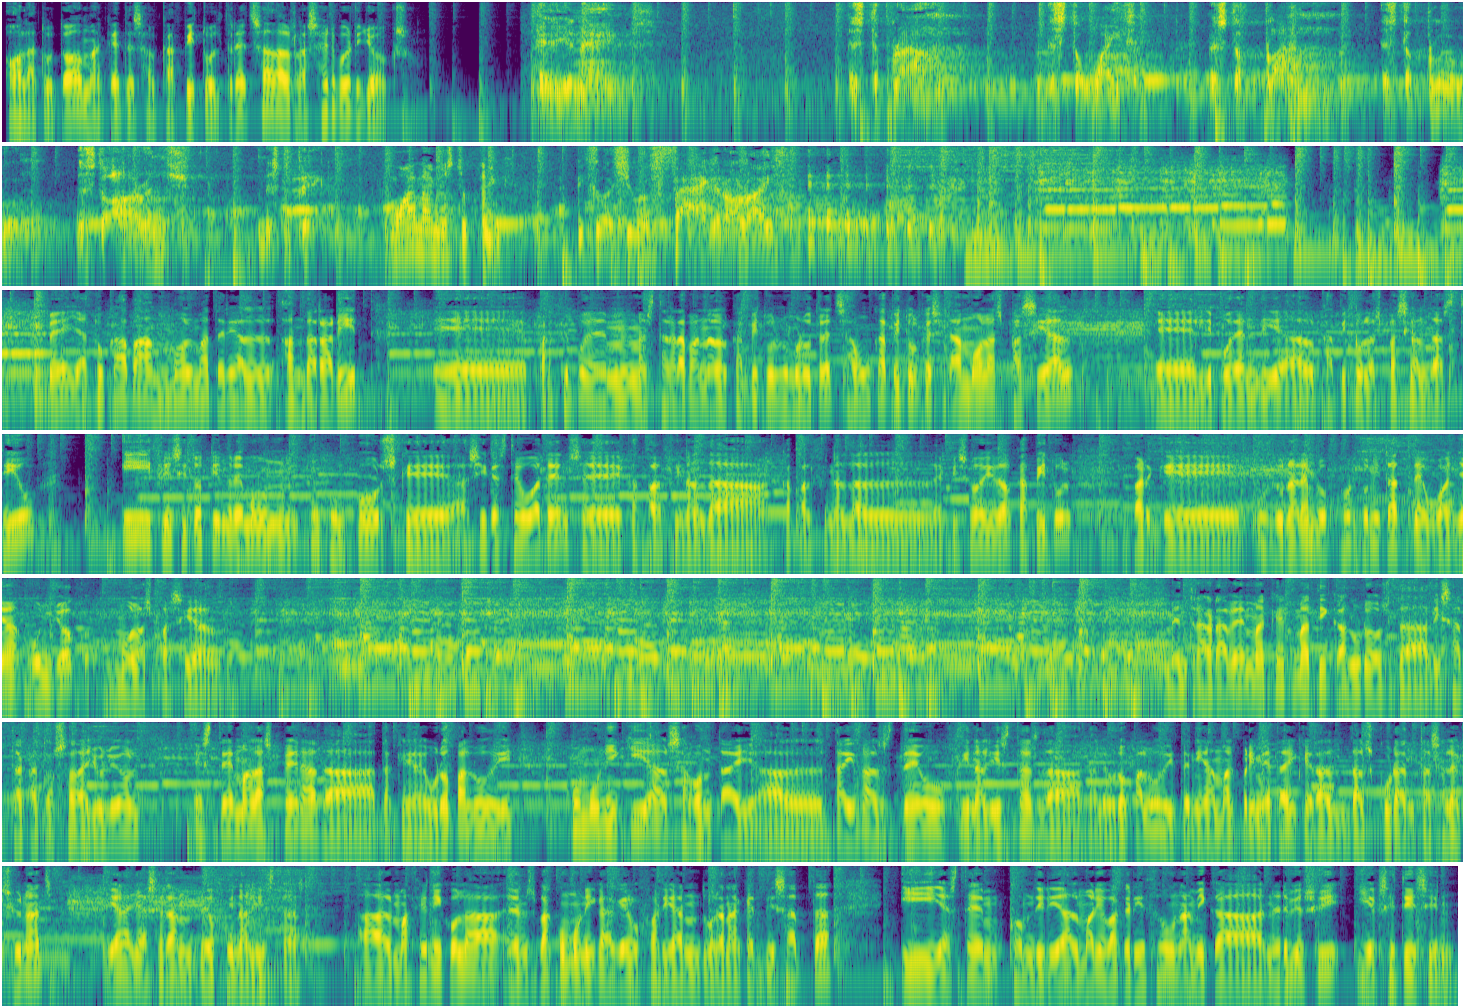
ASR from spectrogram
Hola a tothom, aquest és el capítol 13 del Reservoir Jocs. Are your names. Mr. Brown, Mr. White, Mr. Blonde, Mr. Blue, Mr. Orange, Mr. Pink. Why am I Mr. Pink? Because you're a faggot, all right? Bé, ja tocava amb molt material endarrerit. Eh, per fi podem estar gravant el capítol número 13, un capítol que serà molt especial. Eh, li podem dir el capítol especial d'estiu i fins i tot tindrem un, un concurs que així que esteu atents eh, cap al final de, cap al final de l'episodi del capítol perquè us donarem l'oportunitat de guanyar un joc molt especial. Mentre gravem aquest matí calorós de dissabte 14 de juliol, estem a l'espera de, de que Europa Ludi comuniqui el segon tall, el tall dels 10 finalistes de, de l'Europa Ludi. Teníem el primer tall, que era el dels 40 seleccionats, i ara ja seran 10 finalistes. El Macié Nicolà ens va comunicar que ho farien durant aquest dissabte i estem, com diria el Mario Vaquerizo, una mica nerviosi i excitíssim.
